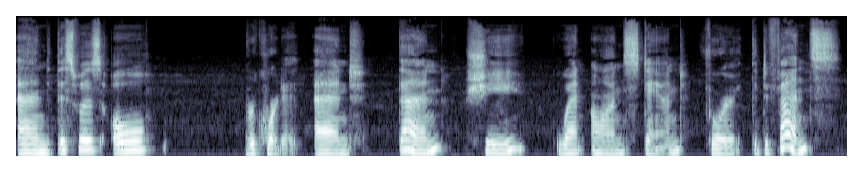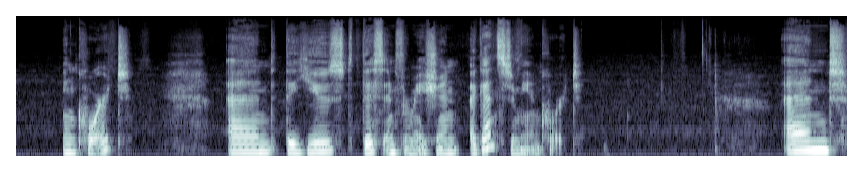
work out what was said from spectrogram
And this was all recorded. And then she went on stand for the defense in court, and they used this information against me in court. And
